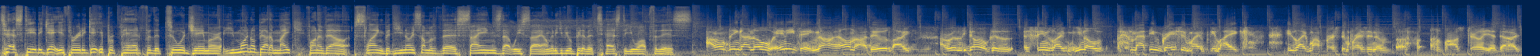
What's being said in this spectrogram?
test here to get you through, to get you prepared for the tour, G-Mo. You might not be able to make fun of our slang, but do you know some of the sayings that we say? I'm going to give you a bit of a test. Are you up for this? I don't think I know anything. Nah, hell nah, dude. Like, I really don't, because it seems like, you know, Matthew Grayson might be like, he's like my first impression of uh, of Australia, dog.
